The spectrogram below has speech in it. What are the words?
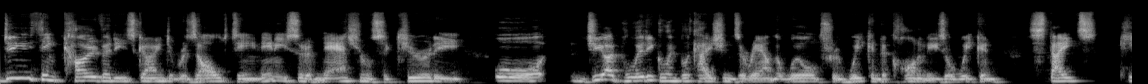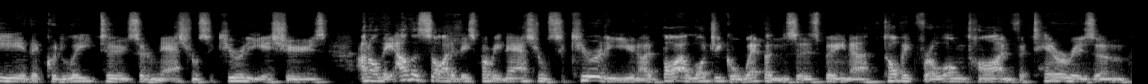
Do you think COVID is going to result in any sort of national security or geopolitical implications around the world through weakened economies or weakened states here that could lead to sort of national security issues. And on the other side of this, probably national security, you know, biological weapons has been a topic for a long time for terrorism.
